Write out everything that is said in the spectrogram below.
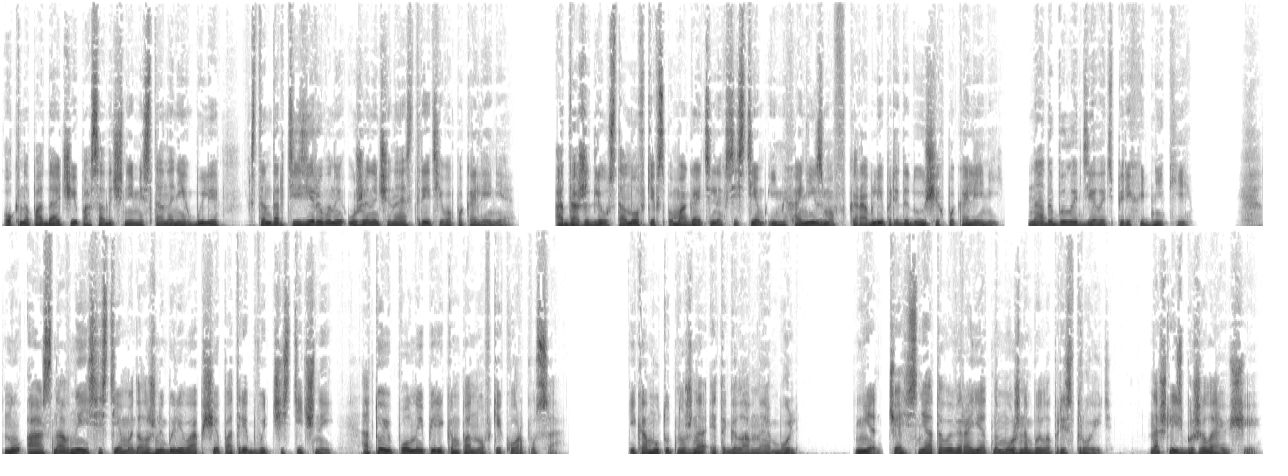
окна подачи и посадочные места на них были стандартизированы уже начиная с третьего поколения. А даже для установки вспомогательных систем и механизмов в корабли предыдущих поколений надо было делать переходники. Ну а основные системы должны были вообще потребовать частичной, а то и полной перекомпоновки корпуса. И кому тут нужна эта головная боль? Нет, часть снятого, вероятно, можно было пристроить. Нашлись бы желающие.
